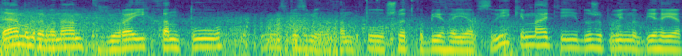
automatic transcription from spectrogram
Демон, Ревенант, Юрей, Ханту. Зрозуміло, Ханту швидко бігає в своїй кімнаті і дуже повільно бігає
